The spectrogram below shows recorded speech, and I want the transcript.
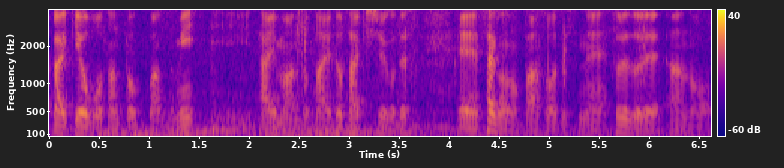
会系お坊さんトーク番組タイムタイド佐々木修吾です、えー最後のパートはですねそれぞれあの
